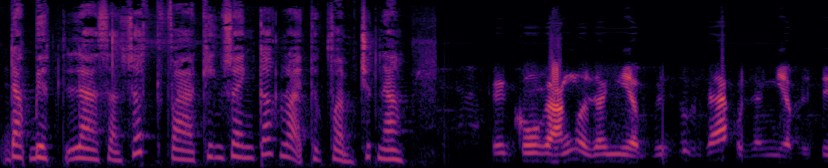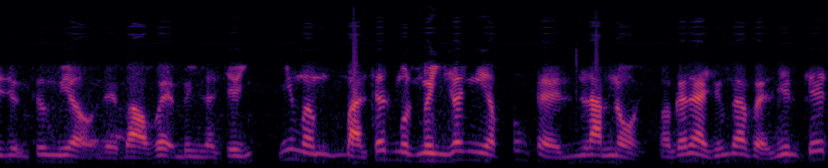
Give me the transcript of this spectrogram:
đặc biệt là sản xuất và kinh doanh các loại thực phẩm chức năng cái cố gắng của doanh nghiệp, cái tự giác của doanh nghiệp để xây dựng thương hiệu, để bảo vệ mình là chính. Nhưng mà bản chất một mình doanh nghiệp không thể làm nổi. Và cái này chúng ta phải liên kết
